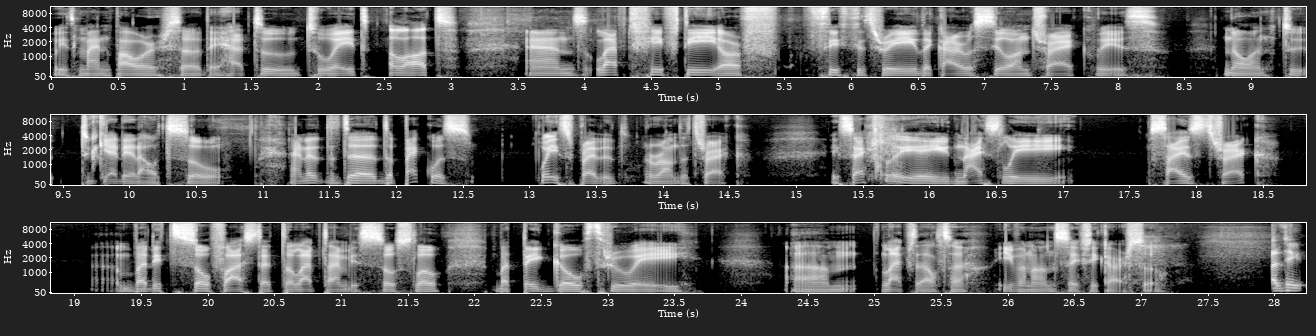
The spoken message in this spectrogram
with manpower, so they had to to wait a lot. And left 50 or 53, the car was still on track with no one to to get it out. So, and the the pack was way spread around the track. It's actually a nicely sized track, uh, but it's so fast that the lap time is so slow. But they go through a um, lap delta even on safety cars. So, I think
